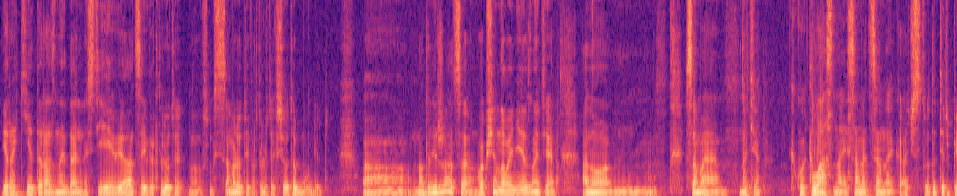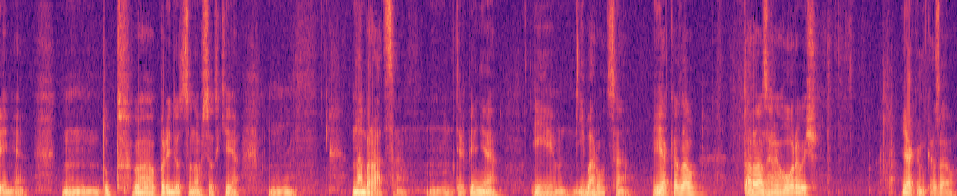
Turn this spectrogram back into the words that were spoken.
и ракеты разной дальности, и авиация, и вертолеты, ну, в смысле самолеты и вертолеты, все это будет. Надо держаться. Вообще на войне, знаете, оно самое, знаете, какое классное и самое ценное качество, это терпение. Тут э, придется нам все-таки набраться терпения и, и бороться. Як казав Тарас Григорович, як він казав,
